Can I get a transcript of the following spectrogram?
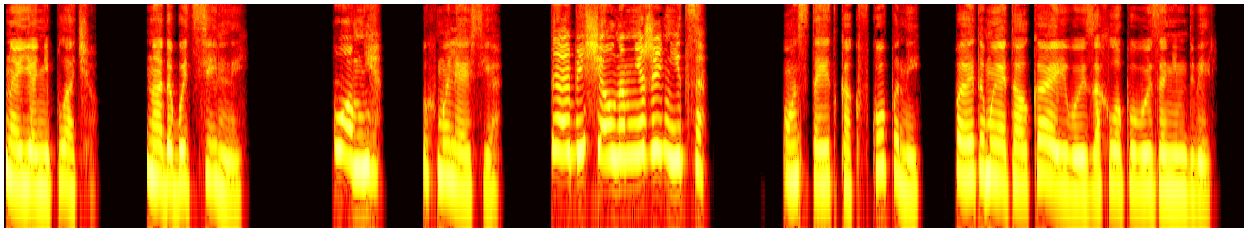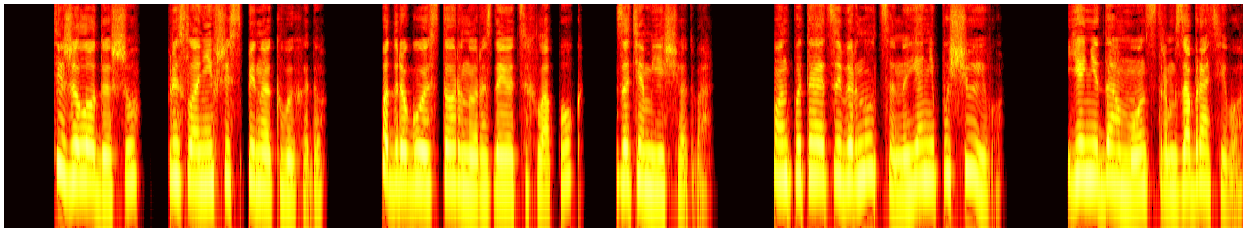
Но я прислонившись спиной к выходу. По другую сторону раздается хлопок, затем еще два. Он пытается вернуться, но я не пущу его. Я не дам монстрам забрать его.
